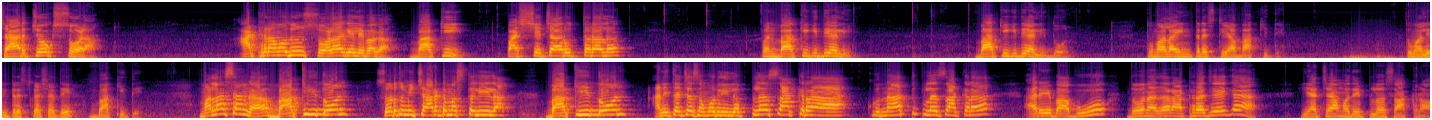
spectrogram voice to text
चार चौक सोळा. अठरामधून सोळा गेले बघा. बाकी पाचशे चार उत्तर आलं. पण बाकी किती आली? बाकी किती आली? दोन. तुम्हाला इंटरेस्ट या बाकी ते. तुम्हाला इंटरेस्ट कशा ते बाकी ते. मला सांगा बाकी दोन सर तुम्ही चार्ट मस्त लिहिला. बाकी दोन आणि त्याच्यासमोर लिहिलं प्लस अकरा. कुणात प्लस अकरा? अरे बाबू दोन हजार अठराचे आहे का? याच्यामध्ये प्लस अकरा.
